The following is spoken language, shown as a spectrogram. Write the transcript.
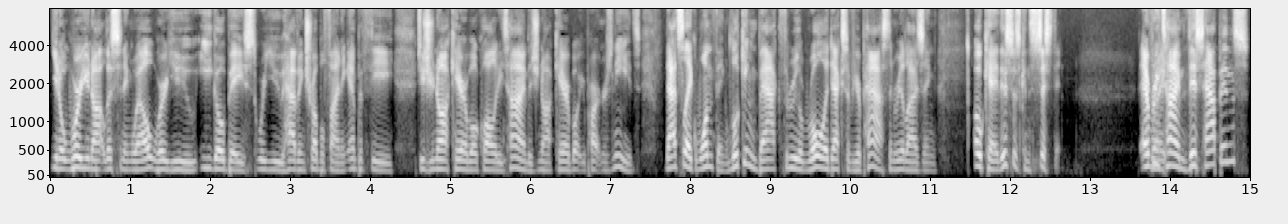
You know, were you not listening well? Were you ego based? Were you having trouble finding empathy? Did you not care about quality time? Did you not care about your partner's needs? That's like one thing. Looking back through the Rolodex of your past and realizing, okay, this is consistent. Every Right. time this happens,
